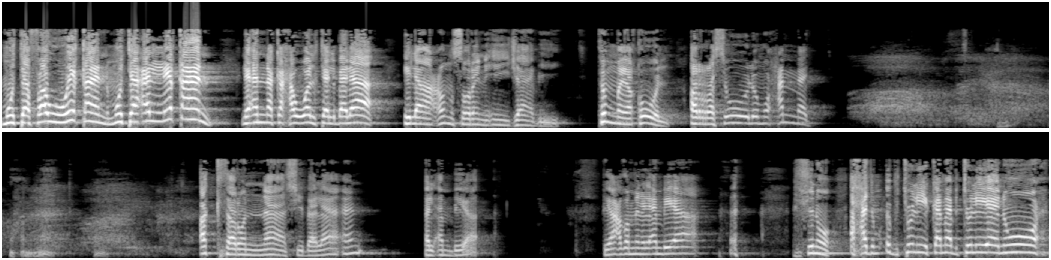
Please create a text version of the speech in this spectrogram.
متفوقا متالقا لأنك حولت البلاء إلى عنصر إيجابي. ثم يقول الرسول محمد. محمد. أكثر الناس بلاء الأنبياء. في أعظم من الأنبياء. شنو؟ أحد ابتلي كما ابتلي نوح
